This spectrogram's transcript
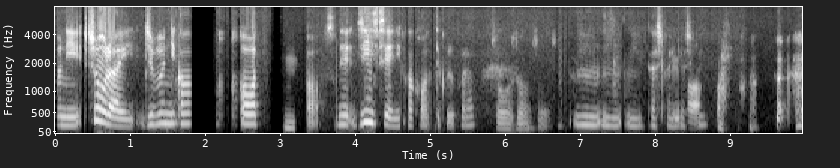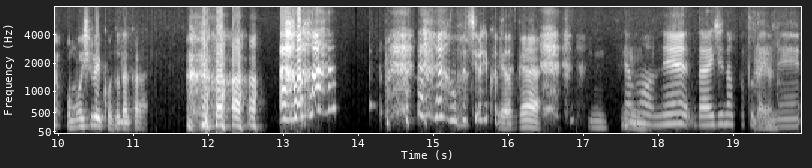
当に、将来自分にか関わっ うんあね、人生に関わってくるから。そうそうそうそう。うんうんうん。確かに確かに。面白いことだから。面白いことだ。ね。嗯いや、まあね、大事なことだよね。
